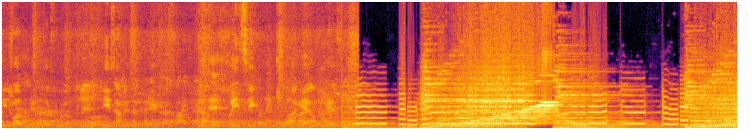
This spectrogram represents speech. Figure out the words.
ನಿಜವಾಗ್ಲೂ ಈ ಸಮಯದಲ್ಲಿ ನಾನು ಬಯಸಿ ಹಾಗೆ ಅವರಿಗೆ Música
